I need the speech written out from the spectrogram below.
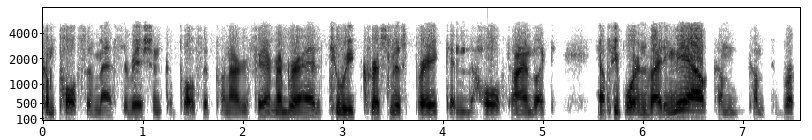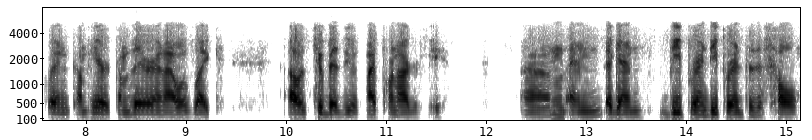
compulsive masturbation, compulsive pornography. I remember I had a two week Christmas break, and the whole time, like, you know, people were inviting me out, come come to Brooklyn, come here, come there, and I was like, I was too busy with my pornography. Um, and again, deeper and deeper into this hole.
